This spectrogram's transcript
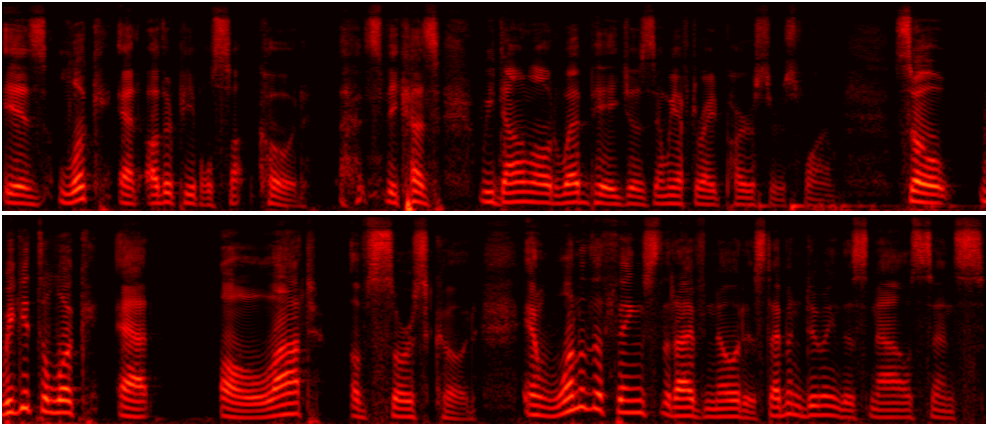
is look at other people's code. it's because we download web pages and we have to write parsers for them. So we get to look at a lot of source code. And one of the things that I've noticed, I've been doing this now since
